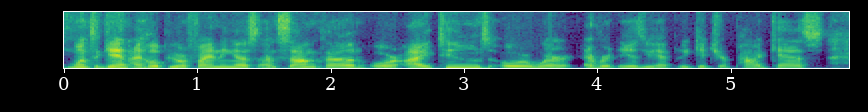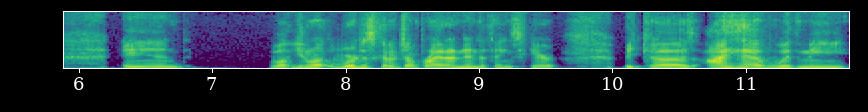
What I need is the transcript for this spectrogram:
once again, I hope you are finding us on SoundCloud or iTunes or wherever it is you happen to get your podcasts. And well, you know what? We're just going to jump right on into things here because I have with me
